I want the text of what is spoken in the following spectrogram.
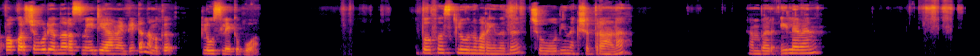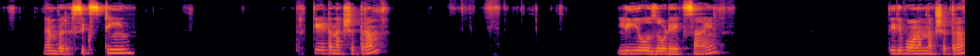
അപ്പോൾ കുറച്ചും കൂടി ഒന്ന് റെസനേറ്റ് ചെയ്യാൻ വേണ്ടിയിട്ട് നമുക്ക് ക്ലൂസിലേക്ക് പോവാം. ഇപ്പോൾ ഫസ്റ്റ് ക്ലൂ എന്ന് പറയുന്നത് ചോതി നക്ഷത്രമാണ്. Number eleven number sixteen Thrikketta നക്ഷത്രം ലിയോ സോഡിയക് സൈൻ തിരുവോണം നക്ഷത്രം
